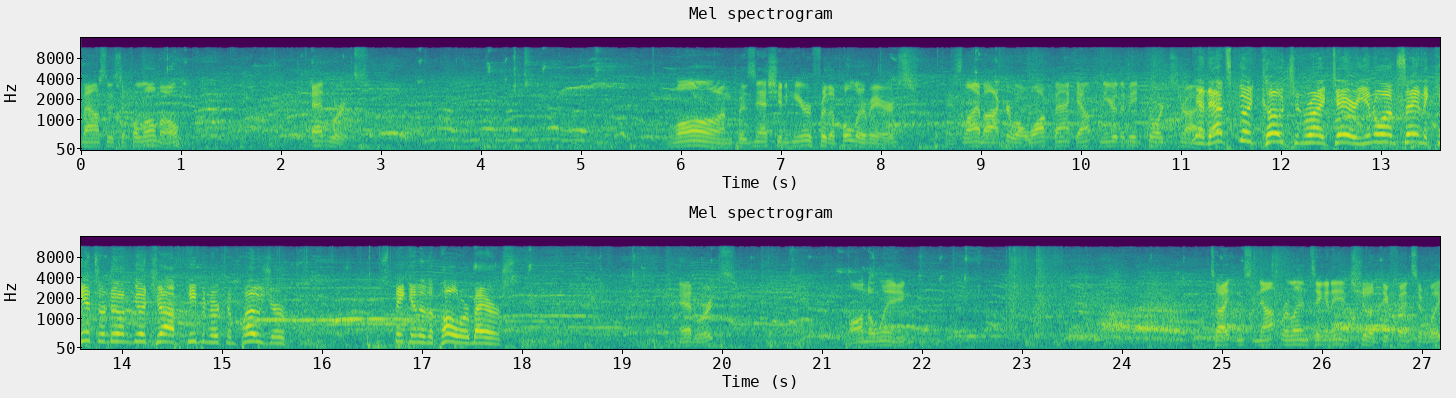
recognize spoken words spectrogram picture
Bounces to Palomo. Edwards. Long possession here for the Polar Bears as Leibacher will walk back out near the midcourt stripe. Yeah, that's good coaching right there. You know what I'm saying? The kids are doing a good job keeping their composure. Speaking of the Polar Bears. Edwards on the wing. Titans not relenting an inch uh, defensively.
